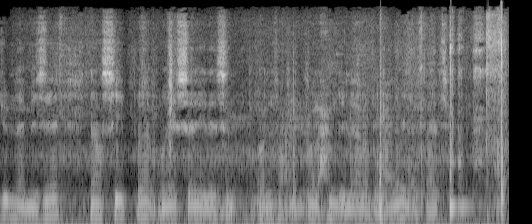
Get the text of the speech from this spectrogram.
cümlemizi nasip ve müyesser eylesin. Velhamdülillahi Rabbil alemin. El Fatiha.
